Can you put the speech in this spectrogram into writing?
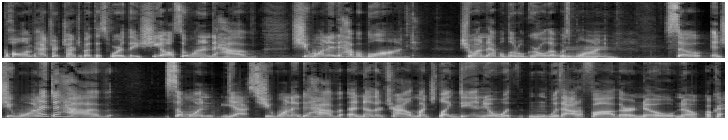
Paul and Patrick talked about this where they she also wanted to have she wanted to have a blonde, she wanted to have a little girl that was mm-hmm. blonde. So, and she wanted to have someone. Yes, she wanted to have another child, much like Daniel, with without a father. No, no. Okay.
